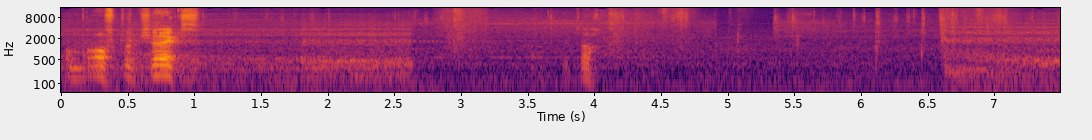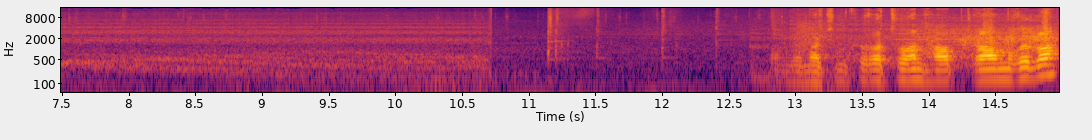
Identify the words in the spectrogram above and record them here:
Komm auf, du Jacks. Doch. Kommen wir mal zum Kuratoren-Hauptraum rüber.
